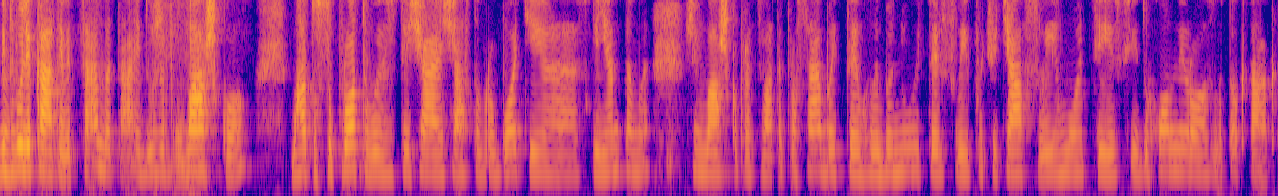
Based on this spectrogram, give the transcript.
відволікати від себе. Та і дуже важко. Багато супротиву зустрічаю часто в роботі е, з клієнтами, що їм важко працювати про себе, йти в глибину, йти в свої почуття, в свої емоції, в свій духовний розвиток. Так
